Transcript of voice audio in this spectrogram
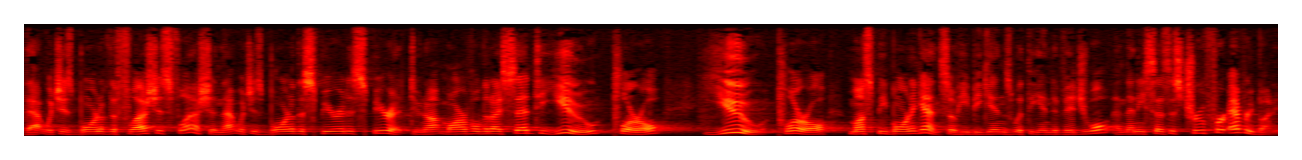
That which is born of the flesh is flesh, and that which is born of the Spirit is spirit. Do not marvel that I said to you, plural, you, plural, must be born again. So he begins with the individual, and then he says it's true for everybody.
